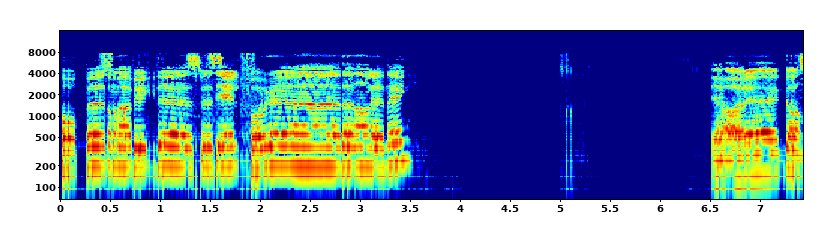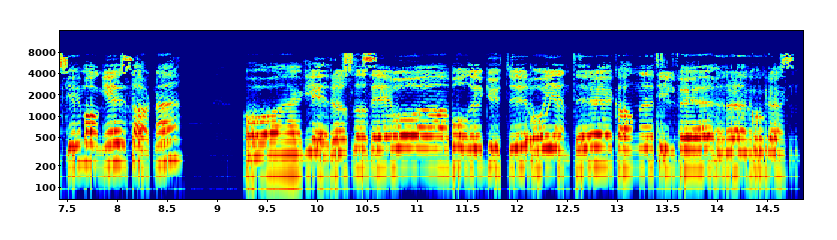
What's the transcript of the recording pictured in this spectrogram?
Hoppet som er bygd spesielt for denne anledning. Vi har ganske mange startende, og gleder oss til å se hva både gutter og jenter kan tilføye under denne konkurransen.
